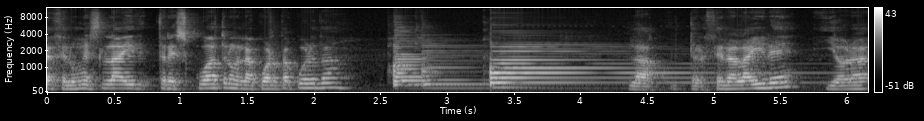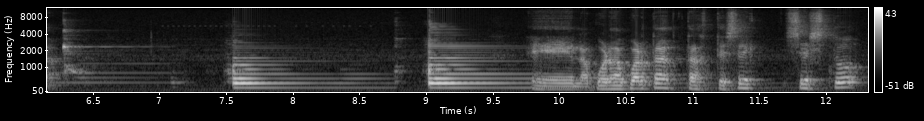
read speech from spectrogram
a hacer un slide 3-4 en la cuarta cuerda, la tercera al aire y ahora eh, la cuerda cuarta, traste sexto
